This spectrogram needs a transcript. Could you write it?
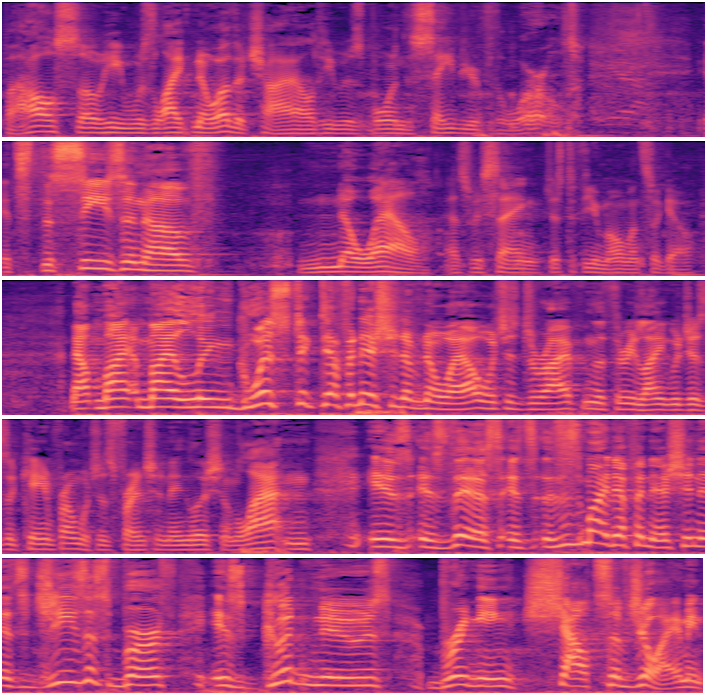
but also he was like no other child. He was born the Savior of the world. It's the season of Noel, as we sang just a few moments ago. Now, my, my linguistic definition of Noel, which is derived from the three languages it came from, which is French and English and Latin, is, is this. It's, this is my definition. It's Jesus' birth is good news bringing shouts of joy. I mean,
